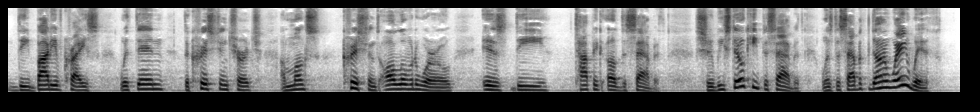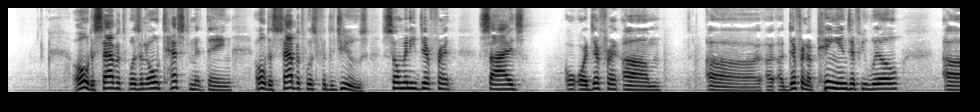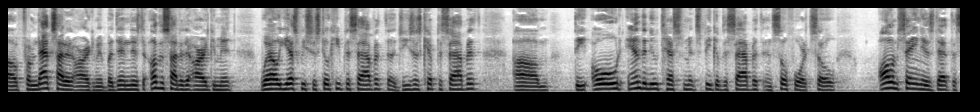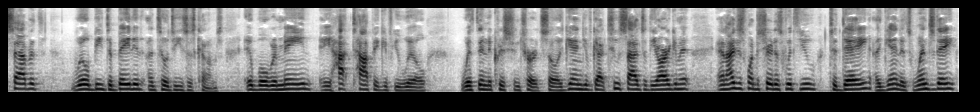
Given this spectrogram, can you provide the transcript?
the body of Christ, within the Christian church, amongst Christians all over the world is the topic of the Sabbath. Should we still keep the Sabbath? Was the Sabbath done away with? Oh, the Sabbath was an Old Testament thing. Oh, the Sabbath was for the Jews. So many different sides or, or different um, uh, uh, different opinions, if you will, uh, from that side of the argument. But then there's the other side of the argument well, yes, we should still keep the Sabbath. Uh, Jesus kept the Sabbath. Um, the Old and the New Testament speak of the Sabbath and so forth. So, all I'm saying is that the Sabbath will be debated until Jesus comes. It will remain a hot topic, if you will, within the Christian church. So, again, you've got two sides of the argument. And I just wanted to share this with you today. Again, it's Wednesday,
